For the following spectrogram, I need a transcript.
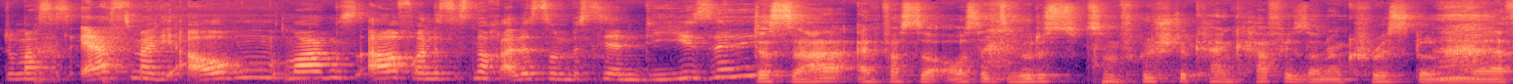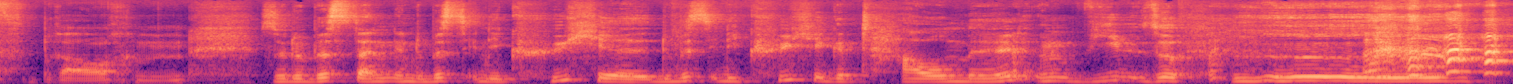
Du machst das erste Mal die Augen morgens auf und es ist noch alles so ein bisschen diesig. Das sah einfach so aus, als würdest du zum Frühstück keinen Kaffee, sondern Crystal Meth brauchen. So, du bist dann, du bist in die Küche, du bist in die Küche getaumelt und wie so,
